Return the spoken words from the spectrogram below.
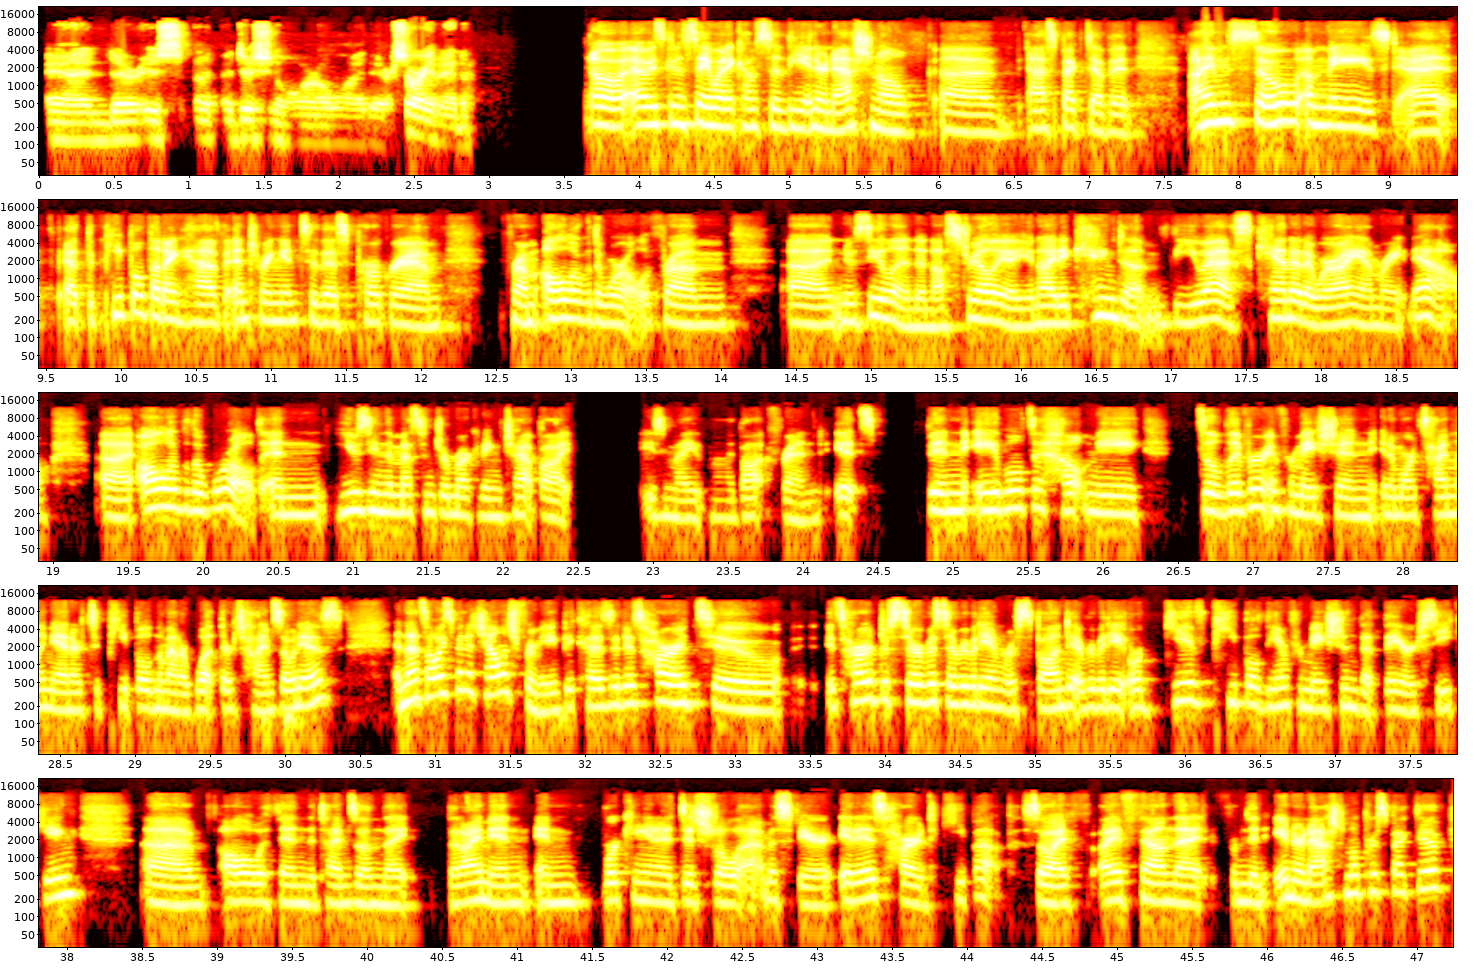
And there is additional roi there. Sorry amanda. Oh, I was going to say when it comes to the international uh, aspect of it, I'm so amazed at at the people that I have entering into this program from all over the world, from uh, New Zealand and Australia, United Kingdom, the U.S., Canada, where I am right now, uh, all over the world, and using the messenger marketing chatbot using my, my bot friend, it's been able to help me deliver information in a more timely manner to people no matter what their time zone is. And that's always been a challenge for me because it is hard to it's hard to service everybody and respond to everybody or give people the information that they are seeking uh, all within the time zone that that I'm in and working in a digital atmosphere, it is hard to keep up. So I've, I've found that from the international perspective,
